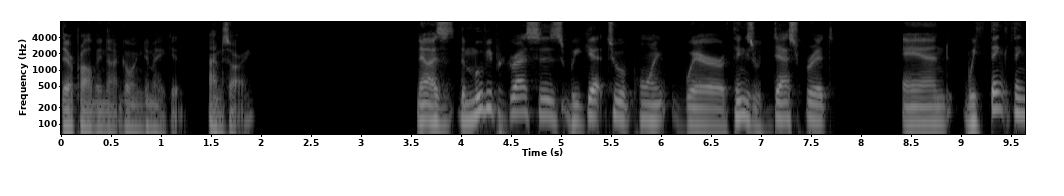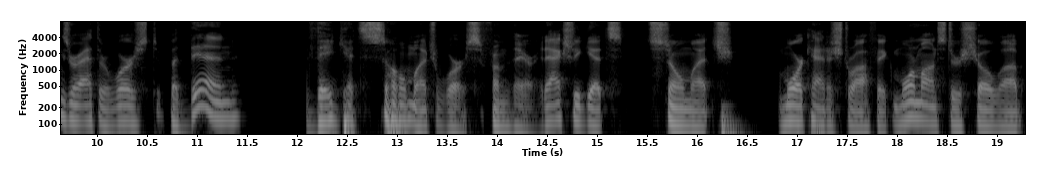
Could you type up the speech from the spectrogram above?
they're probably not going to make it. I'm sorry now, as the movie progresses, we get to a point where things are desperate and we think things are at their worst, but then they get so much worse from there. It actually gets so much more catastrophic. More monsters show up,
